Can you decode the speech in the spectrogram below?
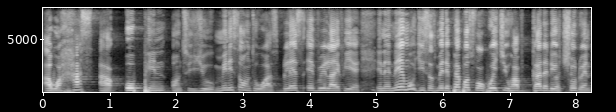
Our hearts are open unto you. Minister unto us. Bless every life here. In the name of Jesus, may the purpose for which you have gathered your children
